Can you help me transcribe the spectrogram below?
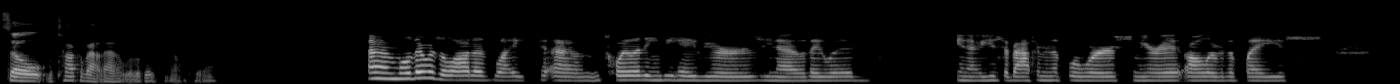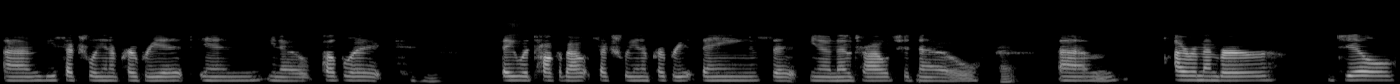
So talk about that a little bit if you don't care. Um, well, there was a lot of like um, toileting behaviors. You know, they would, you know, use the bathroom and the floor, smear it all over the place, um, be sexually inappropriate in, you know, public. Mhm. They would talk about sexually inappropriate things that, you know, no child should know. Right. Um, I remember Jill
